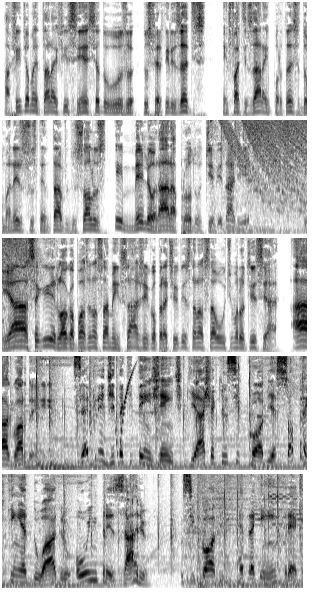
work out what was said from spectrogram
a fim de aumentar a eficiência do uso dos fertilizantes enfatizar a importância do manejo sustentável dos solos e melhorar a produtividade. E a seguir, logo após a nossa mensagem cooperativista, nossa última notícia. Aguardem. Você acredita que tem gente que acha que o Cicobi é só para quem é do agro ou empresário? O Cicobi é para quem entrega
